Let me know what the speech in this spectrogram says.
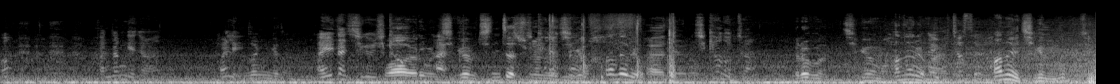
어? 간장게장 빨리 간장게장 아 일단 지금 시켜 와 여러분 아, 지금 진짜 중요한 게 지금. 하늘을 봐야 돼요 여러분 시켜놓자 여러분 지금 하늘을 봐야 돼요. 하늘 지금 이거 보세요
